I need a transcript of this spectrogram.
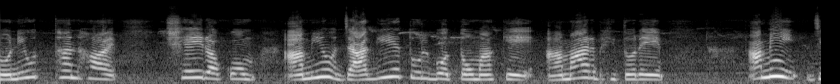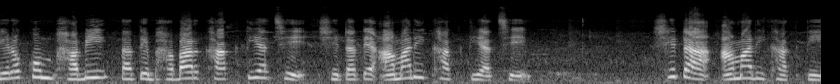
ননি উত্থান হয়, সেই রকম আমিও জাগিয়ে তুলব তোমাকে আমার ভিতরে। আমি যেরকম ভাবি, তাতে ভাবার খাকতি আছে, সেটাতে আমারই খাকতি আছে। সেটা আমারই খাকতি।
